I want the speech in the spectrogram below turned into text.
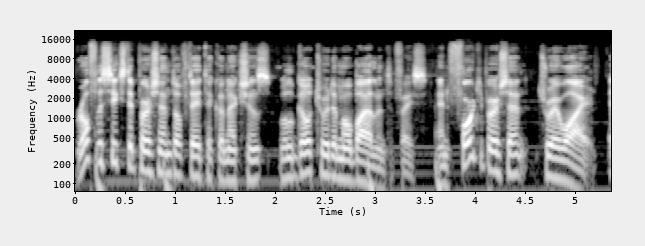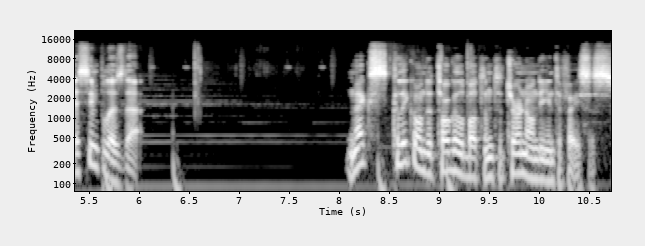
roughly 60% of data connections will go through the mobile interface, and 40% through a wired. As simple as that. Next, click on the toggle button to turn on the interfaces.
